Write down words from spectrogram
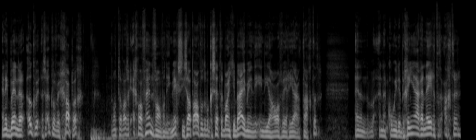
En ik ben er ook weer... Dat is ook wel weer grappig. Want daar was ik echt wel fan van, van die mix. Die zat altijd op een cassettebandje bij me in die, in die halfwege jaren tachtig. En, en dan kom je er begin jaren negentig achter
